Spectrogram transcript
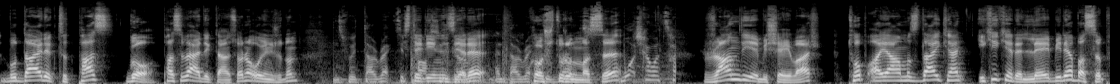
Bu directed pass go. Pası verdikten sonra oyuncunun İstediğiniz yere koşturulması. run diye bir şey var. Top ayağımızdayken iki kere L1'e basıp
